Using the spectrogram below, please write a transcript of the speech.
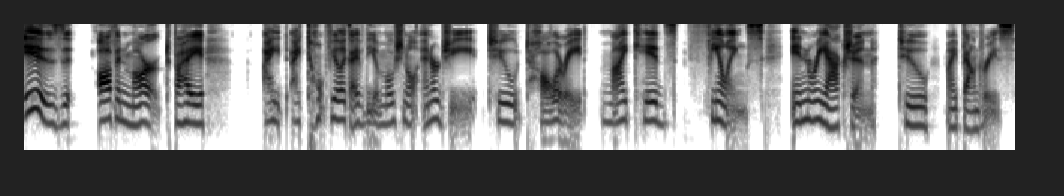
is often marked by I I don't feel like I have the emotional energy to tolerate my kids' feelings in reaction to my boundaries.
